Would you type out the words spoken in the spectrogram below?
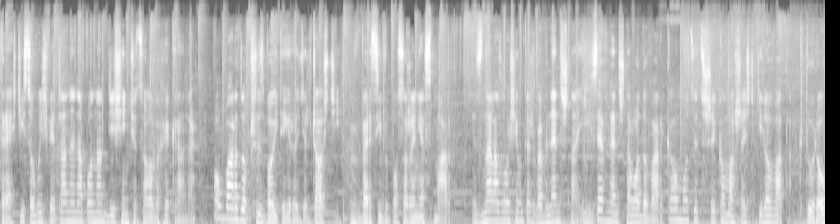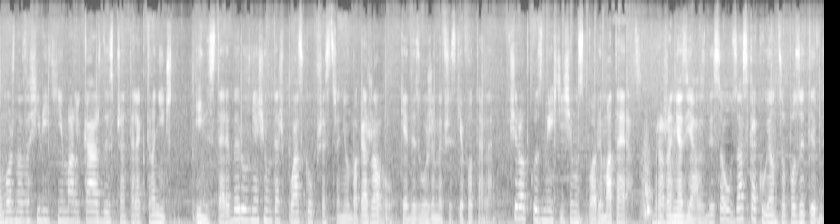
Treści są wyświetlane na ponad 10-calowych ekranach o bardzo przyzwoitej rozdzielczości. W wersji wyposażenia Smart znalazła się też wewnętrzna i zewnętrzna ładowarka o mocy 3,6 kW, którą można zasilić niemal każdy sprzęt elektroniczny. Inster wyróżnia się też płaską przestrzenią bagażową, kiedy złożymy wszystkie fotele. W środku zmieści się spory materac. Wrażenia z jazdy są zaskakująco pozytywne.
